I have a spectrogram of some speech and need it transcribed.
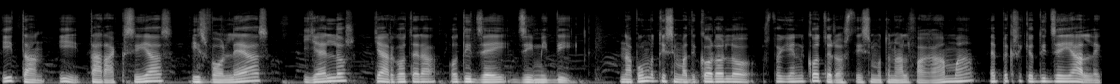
ήταν η Ταραξίας, Εισβολέας, Γέλος και αργότερα ο DJ Jimmy D. Να πούμε ότι σημαντικό ρόλο στο γενικότερο στήσιμο των ΑΓ έπαιξε και ο DJ Alex,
